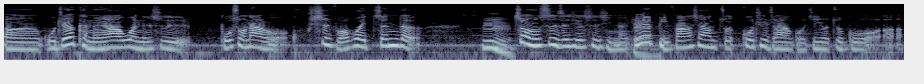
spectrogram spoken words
呃，我觉得可能要问的是，博索纳罗是否会真的嗯重视这些事情呢？嗯、因为比方像做过去转角国际有做过呃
